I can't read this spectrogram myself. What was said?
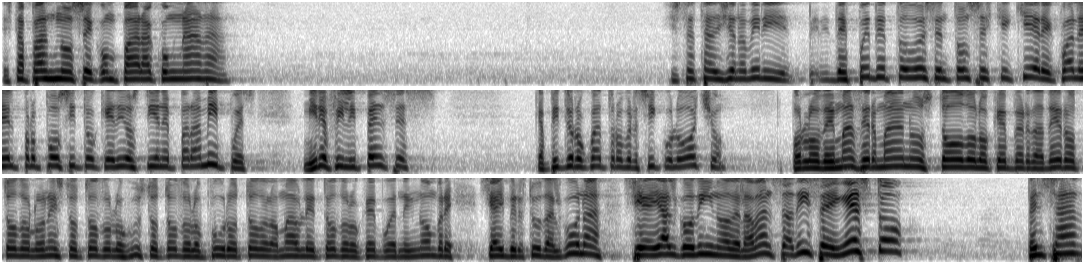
Esta paz no se compara con nada. Y usted está diciendo, mire, después de todo eso, entonces, ¿qué quiere? ¿Cuál es el propósito que Dios tiene para mí? Pues mire Filipenses, capítulo 4, versículo 8. Por lo demás, hermanos, todo lo que es verdadero, todo lo honesto, todo lo justo, todo lo puro, todo lo amable, todo lo que es bueno en nombre, si hay virtud alguna, si hay algo digno de alabanza, dice en esto, pensad.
